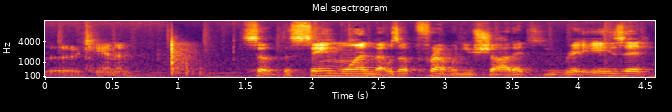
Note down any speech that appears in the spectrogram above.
the cannon. So the same one that was up front when you shot it, you raise it.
